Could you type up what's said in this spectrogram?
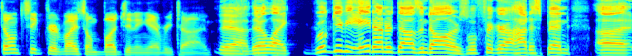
don't seek their advice on budgeting every time. Yeah, they're like, we'll give you eight hundred thousand dollars. We'll figure out how to spend uh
